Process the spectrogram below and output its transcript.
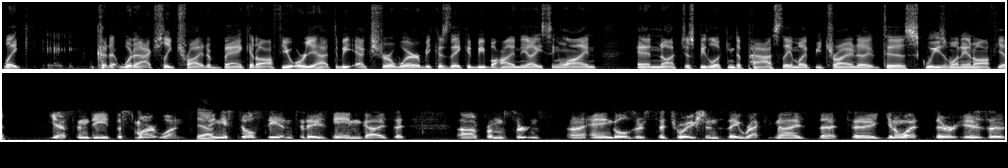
like could would actually try to bank it off you, or you had to be extra aware because they could be behind the icing line and not just be looking to pass? They might be trying to, to squeeze one in off you. Yes, indeed, the smart ones. Yeah. And you still see it in today's game, guys that uh, from certain uh, angles or situations they recognize that uh, you know what there is a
